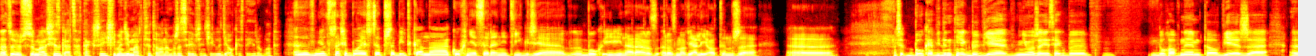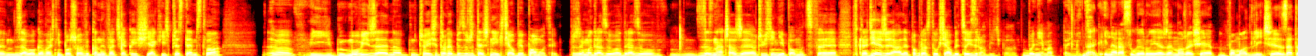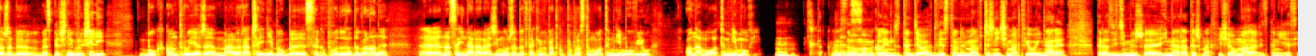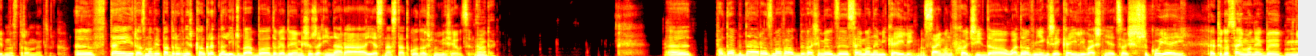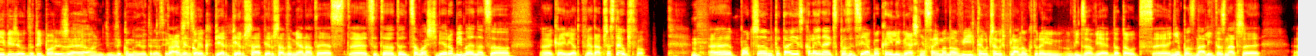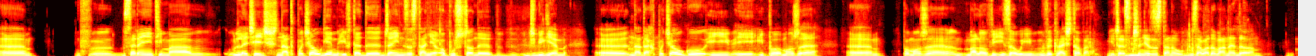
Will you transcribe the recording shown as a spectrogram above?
na co już Mal się zgadza, tak, że jeśli będzie martwy, to ona może sobie wziąć jego działkę z tej roboty. E, w międzyczasie była jeszcze przebitka na kuchnię Serenity, gdzie Bóg i Inara roz, rozmawiali o tym, że e... Znaczy, Bóg ewidentnie jakby wie, mimo że jest jakby duchownym, to wie, że um, załoga właśnie poszła wykonywać jakieś, jakieś przestępstwo, i mówi, że no, czuje się trochę bezużyteczny i chciałby pomóc. Że od razu, od razu zaznacza, że oczywiście nie pomóc w, w kradzieży, ale po prostu chciałby coś zrobić, bo, bo nie ma tutaj nic. Tak, i naraz sugeruje, że może się pomodlić za to, żeby bezpiecznie wrócili. Bóg kontruje, że Mal raczej nie byłby z tego powodu zadowolony. E, na co Inara radzi mu, żeby w takim wypadku po prostu mu o tym nie mówił. Ona mu o tym nie mówi. Mhm. Tak, więc znowu mamy kolejny, że ten działa w dwie strony. Mal wcześniej się martwił o Inarę, teraz widzimy, że Inara też martwi się o Mala, więc to nie jest jednostronne tylko. E, w tej rozmowie padła również konkretna liczba, bo dowiadujemy się, że Inara jest na statku od 8 miesięcy. No tak. E, podobna rozmowa odbywa się między Simonem i Kaylee. Simon wchodzi do ładowni, gdzie Kaylee właśnie coś szykuje i tak, tylko Simon jakby nie wiedział do tej pory, że oni wykonują teraz jakiś tak, więc skok. Pier, pierwsza, pierwsza wymiana to jest e, co, to, to, co właściwie robimy, na co e, Kaylee odpowiada przestępstwo. E, po czym tutaj jest kolejna ekspozycja, bo Kaylee wyjaśnia Simonowi tę część planu, której widzowie dotąd nie poznali, to znaczy Serenity ma lecieć nad pociągiem i wtedy Jane zostanie opuszczony dźwigiem na dach pociągu i, i, i pomoże, e, pomoże Malowi i Zoe wykraść towar i że skrzynie mhm. zostaną załadowane do,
